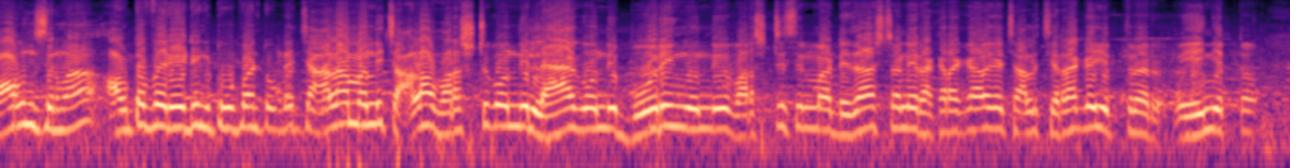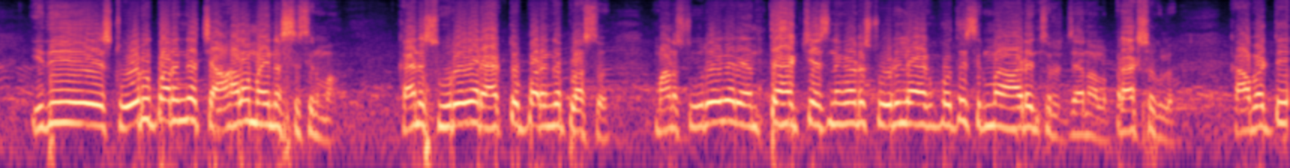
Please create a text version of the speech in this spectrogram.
బాగుంది సినిమా. Out of rating two point two చాలా మంది చాలా వరస్ట్గా ఉంది ల్యాగ్ ఉంది బోరింగ్ ఉంది వరస్ట్ సినిమా డిజాస్టర్ అని రకరకాలుగా చాలా చిరాగ్గా చెప్తున్నారు. ఏం చెప్తావు? ఇది స్టోరీ పరంగా చాలా మైనస్ సినిమా. కానీ సూర్య గారు యాక్టివ్ పరంగా ప్లస్ మన సూర్య గారు ఎంత యాక్ట్ చేసినా కానీ స్టోరీ లేకపోతే సినిమా ఆడించరు జనాలు ప్రేక్షకులు. కాబట్టి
